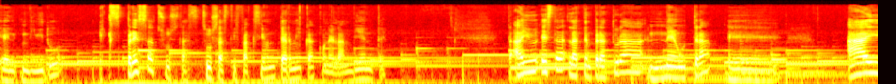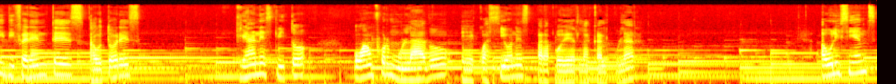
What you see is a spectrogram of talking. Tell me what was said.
el individuo expresa su, su satisfacción térmica con el ambiente. Hay esta, la temperatura neutra, eh, hay diferentes autores que han escrito o han formulado ecuaciones para poderla calcular. Auli Siems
